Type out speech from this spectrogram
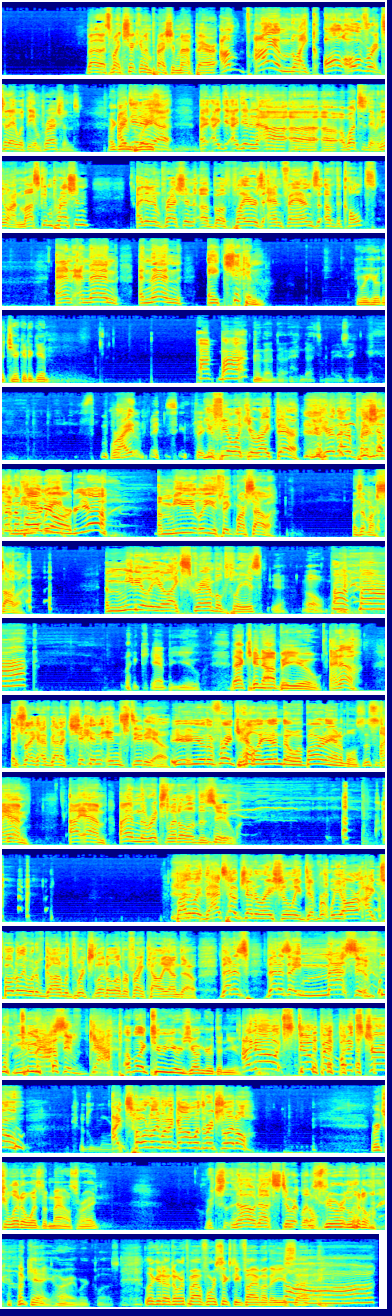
Well, that's my chicken impression, Matt Bear. I'm I am like all over it today with the impressions. Again, I did please. a, uh, I, I, I did an uh, uh, uh, what's his name, an Elon Musk impression. I did an impression of both players and fans of the Colts, and and then and then a chicken. Can we hear the chicken again? Bok bok. That- that- that's amazing. Right? Amazing thing. You feel like you're right there. You hear that impression I'm in the immediately. barnyard. Yeah. Immediately you think Marsala. Or is it Marsala? immediately you're like scrambled, please. Yeah. Oh, Bark, bark. that can't be you. That cannot be you. I know. It's like I've got a chicken in studio. You- You're the Frank Caliendo of barn animals. This is I great. am. I am. I am the Rich Little of the zoo. By the way, that's how generationally different we are. I totally would have gone with Rich Little over Frank Caliendo. That is that is a massive, massive gap. I'm like two years younger than you. I know it's stupid, but it's true. Good lord. I totally would have gone with Rich Little. Richard Little was the mouse, right? Rich, no, no, it's Stuart Little. Stuart Little. okay. All right. We're close. Looking at a northbound 465 on the east side.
